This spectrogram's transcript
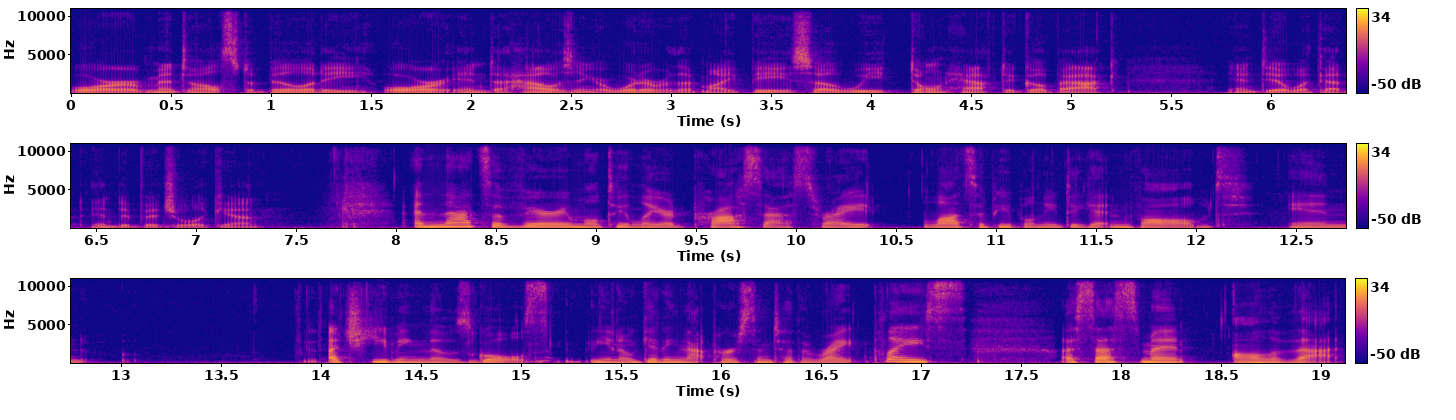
or mental health stability or into housing or whatever that might be. So we don't have to go back and deal with that individual again. And that's a very multi layered process, right? Lots of people need to get involved in achieving those goals, you know, getting that person to the right place, assessment, all of that.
